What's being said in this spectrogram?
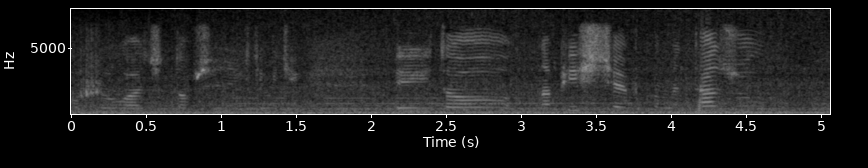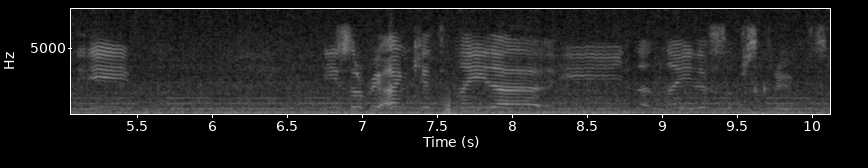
kurwa, czy dobrze nikt nie widzi. I to napiszcie w komentarzu i i zrobię ankietę na ile i na, na ile subskrypcji.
